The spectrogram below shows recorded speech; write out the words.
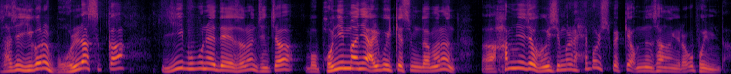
사실 이거를 몰랐을까? 이 부분에 대해서는 진짜 뭐 본인만이 알고 있겠습니다만은 어, 합리적 의심을 해볼 수밖에 없는 상황이라고 보입니다.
